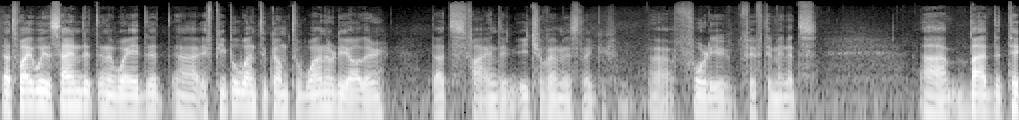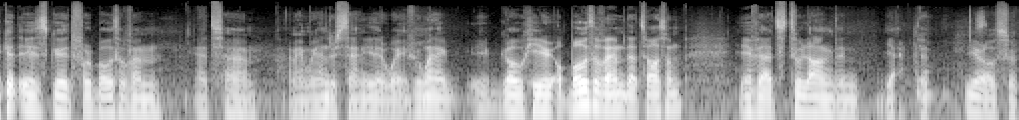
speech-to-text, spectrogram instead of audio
that's why we designed it in a way that uh, if people want to come to one or the other, that's fine. Each of them is like uh, 40, 50 minutes. Uh, but the ticket is good for both of them. It's um, I mean we understand either way. If you want to go here, both of them, that's awesome. If that's too long, then yeah, Yeah. you're also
